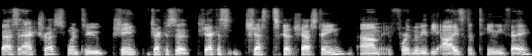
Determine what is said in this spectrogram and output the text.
Best Actress went to Jane, Jessica, Jessica, Jessica Chastain um, for the movie The Eyes of Tammy Faye.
